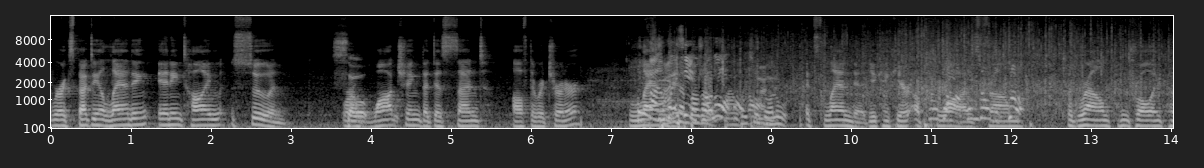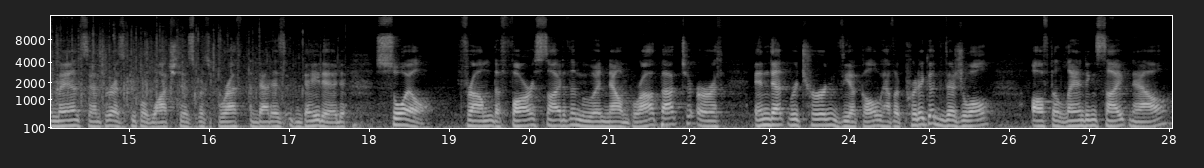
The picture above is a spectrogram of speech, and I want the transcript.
we're expecting a landing anytime soon. So- we're watching the descent of the returner. It's landed. You can hear applause from the ground control and command center as people watch this with breath that is bated. Soil from the far side of the moon now brought back to Earth in that return vehicle. We have a pretty good visual of the landing site now.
